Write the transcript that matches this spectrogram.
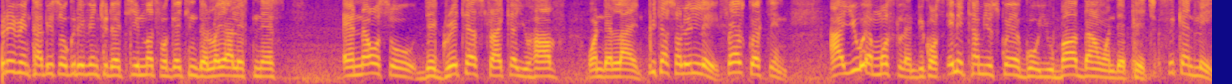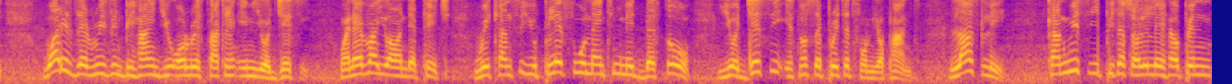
Good evening, Tabiso. Good evening to the team, not forgetting the loyalistness and also the greatest striker you have on the line. Peter Solile, first question. Are you a Muslim? Because anytime you score a goal, you bow down on the pitch. Secondly, what is the reason behind you always tackling in your jersey? Whenever you are on the pitch, we can see you play full 90 minutes, but still your jersey is not separated from your pants. Lastly, can we see Peter Solile helping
